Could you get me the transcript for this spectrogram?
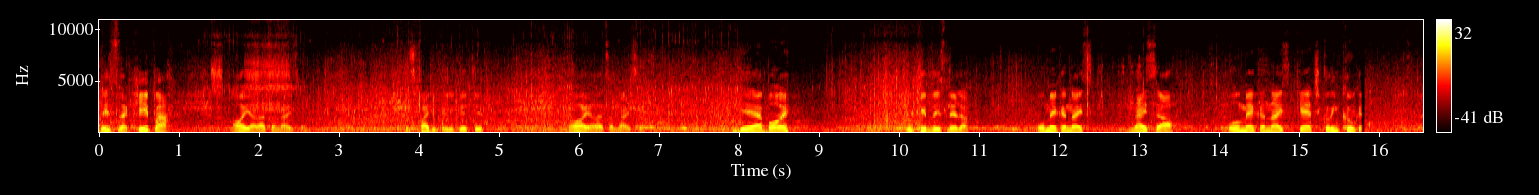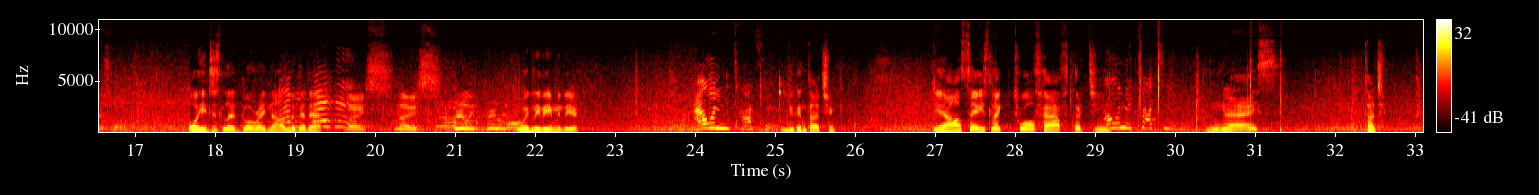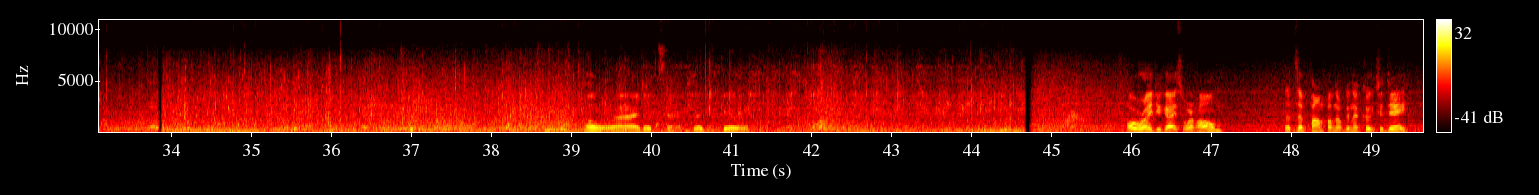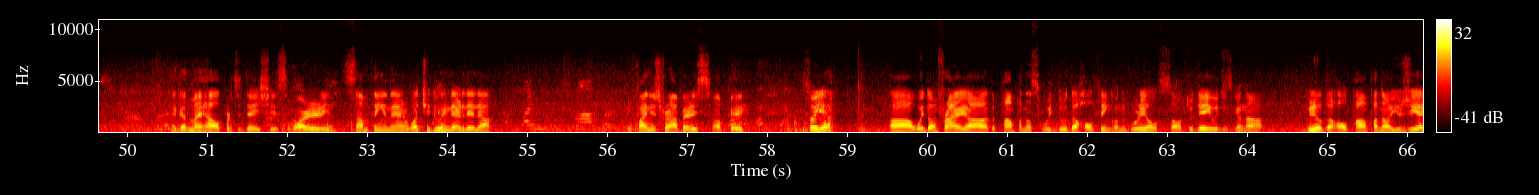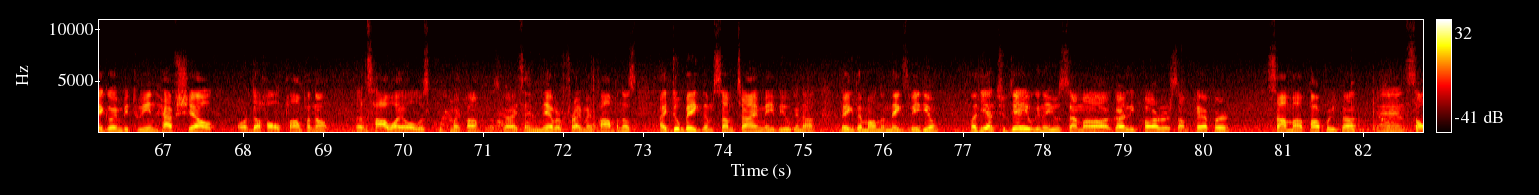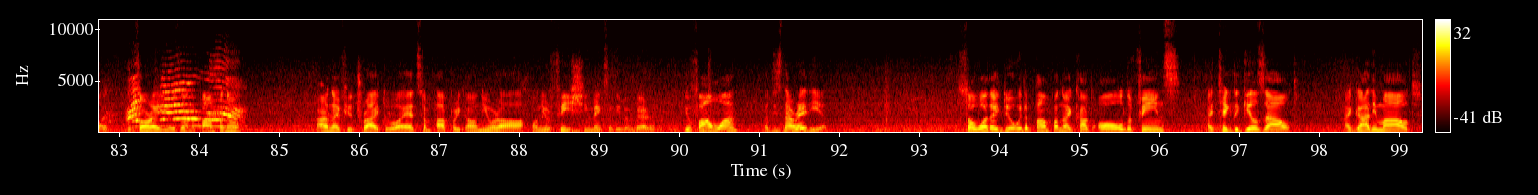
this is a keeper. Oh yeah, that's a nice one. It's fighting pretty good too. Oh yeah, that's a nice one. Yeah, boy. We'll keep this little. We'll make a nice, nice. Uh, we'll make a nice catch, clean cook. Nice one. Oh, he just let go right now. Look at that. Nice, nice. Barely, barely. We'll leave him in there. I want to touch him. You can touch him. Yeah, I'll say it's like 12 half, 13. I want to touch him. Nice. Touch. All right, that's it. Let's go. All right, you guys, we're home. That's the pompano gonna cook today. I got my helper today. She's watering something in there. What you doing there, Leila? You finding strawberries? Okay. So yeah, uh, we don't fry uh, the pompanos. We do the whole thing on the grill. So today we're just gonna grill the whole pompano. Usually I go in between half shell or the whole pompano. That's how I always cook my pompanos, guys. I never fry my pompanos. I do bake them sometime. Maybe we're gonna bake them on the next video. But yeah, today we're gonna use some uh, garlic powder, some pepper, some uh, paprika and salt. That's all I use on the pompano. I don't know if you try to add some paprika on your uh, on your fish. It makes it even better. You found one, but it's not ready yet. So what I do with the pompano, I cut all the fins. I take the gills out. I got him out,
